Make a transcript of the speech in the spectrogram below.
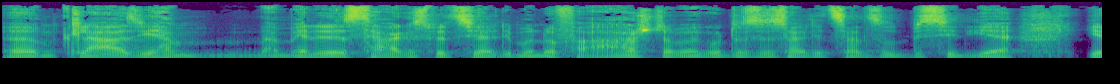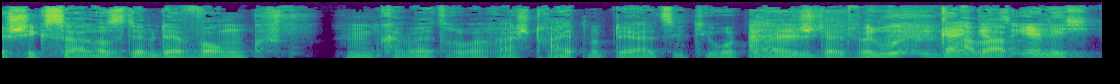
Ähm, klar, sie haben am Ende des Tages wird sie halt immer nur verarscht, aber gut, das ist halt jetzt halt so ein bisschen ihr ihr Schicksal, außerdem der Wong hm, kann man darüber streiten, ob der als Idiot dargestellt wird. Du, ganz, Aber, ganz ehrlich,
